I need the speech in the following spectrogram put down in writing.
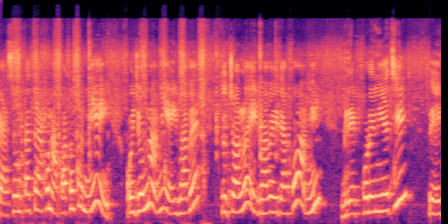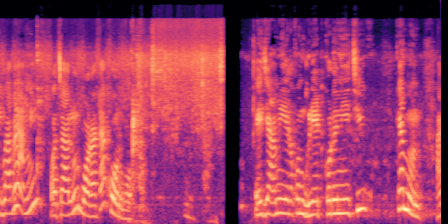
বেসনটা তো এখন আপাতত নেই। ওই জন্য আমি এইভাবে, তো চলো এইভাবেই দেখো আমি গ্রেড করে নিয়েছি, তো এইভাবে আমি পচা আলুর বড়াটা করব। এই যে আমি এরকম গ্রেড করে নিয়েছি। কেমন? আর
